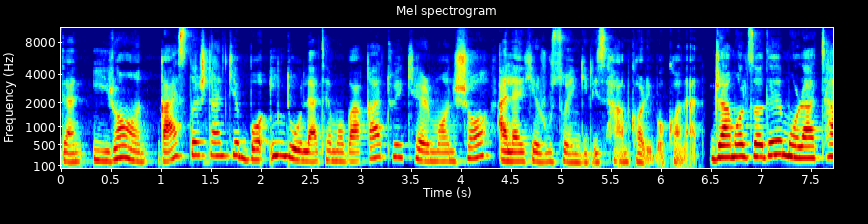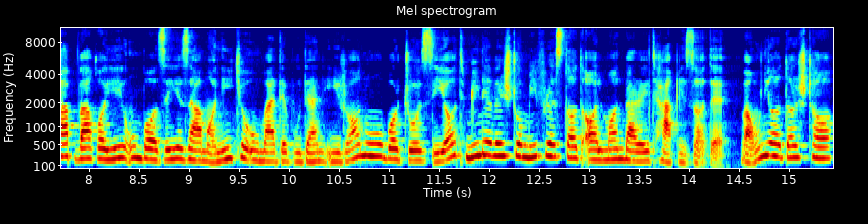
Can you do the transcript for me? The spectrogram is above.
بودن ایران قصد داشتن که با این دولت موقت توی کرمانشاه علیه روس و انگلیس همکاری بکنن جمالزاده مرتب وقایع اون بازه زمانی که اومده بودن ایران و با جزئیات مینوشت و میفرستاد آلمان برای تقیزاده و اون یادداشتها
